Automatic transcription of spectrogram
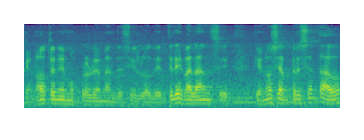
que no tenemos problema en decirlo, de tres balances que no se han presentado,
